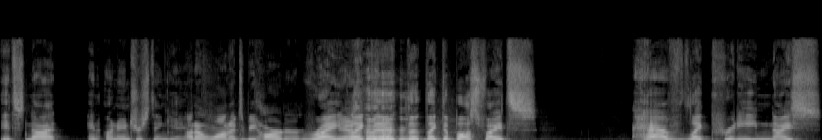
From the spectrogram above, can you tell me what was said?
it's not an uninteresting game. I don't want it to be harder. Right. Yeah. Like the, the like the boss fights have like pretty nice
